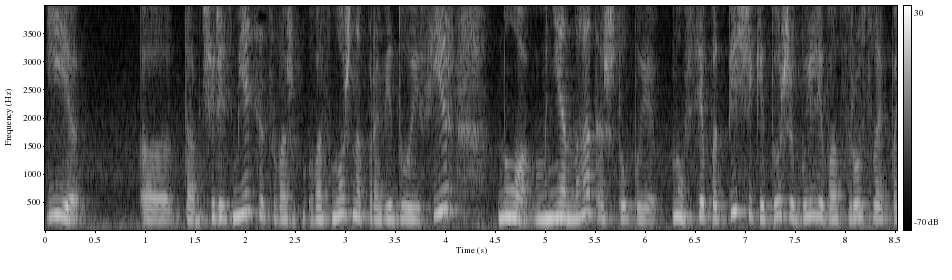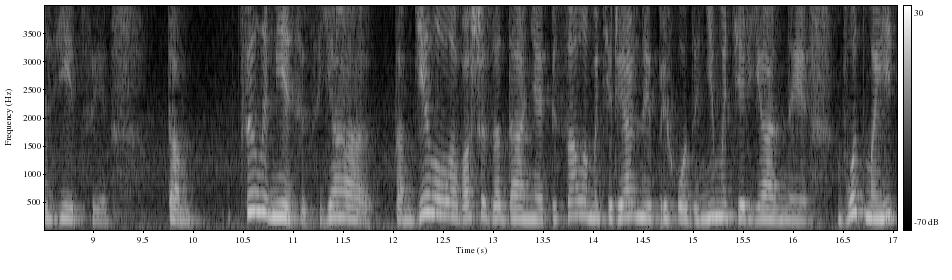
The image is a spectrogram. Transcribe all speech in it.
и Э, там через месяц, возможно, проведу эфир, но мне надо, чтобы ну, все подписчики тоже были во взрослой позиции. Там целый месяц я там делала ваши задания, писала материальные приходы, нематериальные. Вот мои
